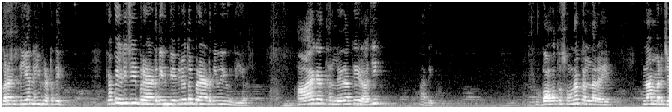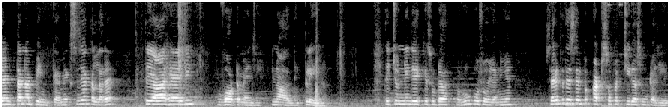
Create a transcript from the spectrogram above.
ਗਾਰੰਟੀ ਆ ਨਹੀਂ ਫਿੱਟਦੇ। ਕਿਉਂਕਿ ਜਿਹੜੀ ਚੀਜ਼ ਬ੍ਰਾਂਡ ਦੀ ਹੁੰਦੀ ਹੈ ਵੀਰੇ, ਉਹ ਤਾਂ ਬ੍ਰਾਂਡ ਦੀ ਹੋਈ ਹੁੰਦੀ ਆ। ਆ ਹੈਗਾ ਥੱਲੇ ਦਾ ਘੇਰਾ ਜੀ। ਆ ਦੇਖੋ। ਬਹੁਤ ਸੋਹਣਾ ਕਲਰ ਹੈ ਇਹ। ਨਾ ਮਰਜੈਂਟਾ, ਨਾ ਪਿੰਕ ਹੈ ਮਿਕਸ ਜਿਹਾ ਕਲਰ ਹੈ। ਤੇ ਆ ਹੈ ਇਹਦੀ ਬਾਟਮ ਹੈ ਜੀ, ਨਾਲ ਦੀ ਪਲੇਨ ਤੇ ਚੁੰਨੀ ਦੇਖ ਕੇ ਤੁਹਾਡਾ ਰੂਹ ਖੁਸ਼ ਹੋ ਜਾਣੀ ਹੈ। ਸਿਰਫ ਤੇ ਸਿਰਫ 825 ਦਾ ਸੂਟ ਹੈ ਜੀ ਇਹ।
